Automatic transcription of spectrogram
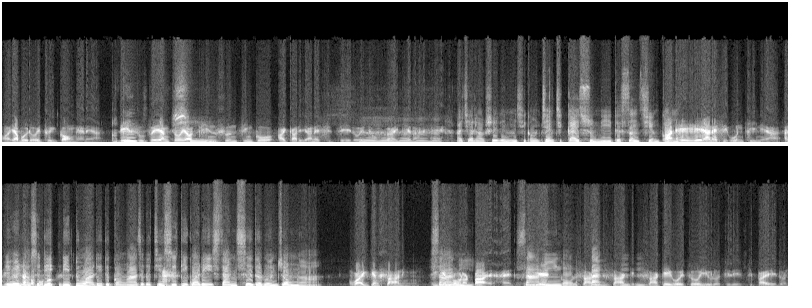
哦，也袂落去推广的呢哦。类似这样都要亲身经过，爱家己安尼实际落去创才会起来。而且老师，你不是讲种一盖顺利的算成功啊，，迄迄安尼是运气尔。啊因为老师你你拄啊，你得讲啊，这个金石地瓜你三次的轮种了啊，我已经三年，已三年经五六摆，嘿。三年五六三摆，三三个月左右就一个一摆的轮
